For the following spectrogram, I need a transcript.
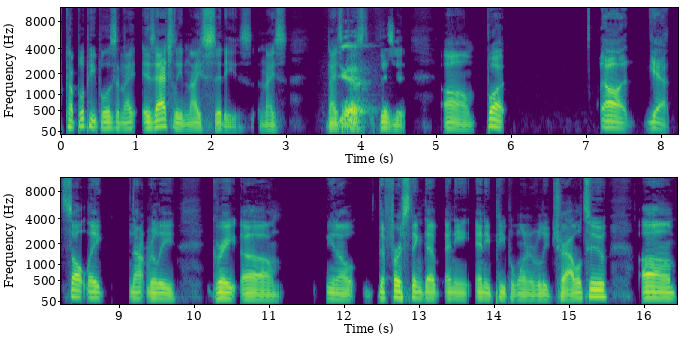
a couple of people is a is actually a nice a nice nice yeah. place to visit. Um, but uh, yeah, Salt Lake not really great. Um, you know, the first thing that any any people want to really travel to. Um,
